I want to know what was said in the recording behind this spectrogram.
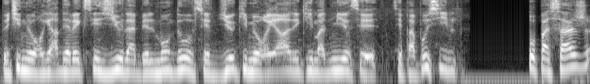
peut-il me regarder avec ses yeux là, Belmondo? C'est Dieu qui me regarde et qui m'admire. C'est c'est pas possible. Au passage,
